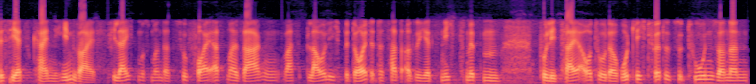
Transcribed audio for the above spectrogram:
bis jetzt keinen Hinweis. Vielleicht muss man dazu vorerst mal sagen, was Blaulicht bedeutet. Das hat also jetzt nichts mit dem Polizeiauto oder Rotlichtviertel zu tun, sondern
